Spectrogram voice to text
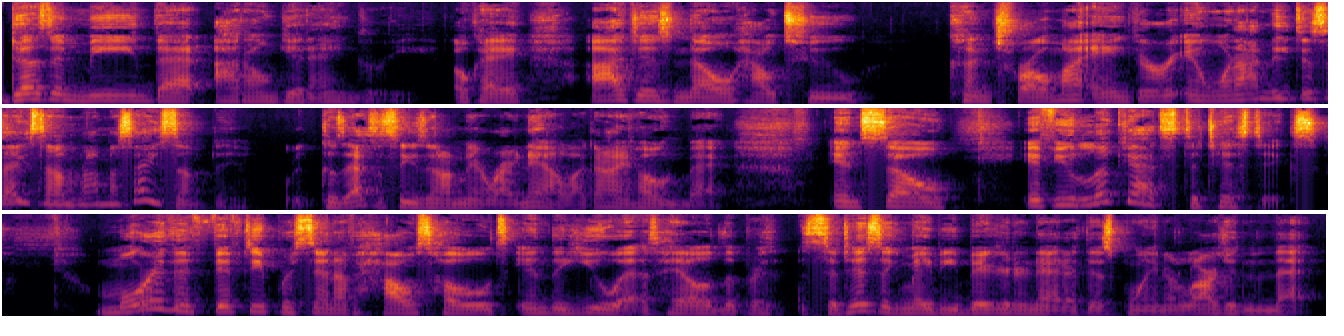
doesn't mean that I don't get angry. Okay. I just know how to control my anger. And when I need to say something, I'm going to say something because that's the season I'm in right now. Like I ain't holding back. And so if you look at statistics, more than 50% of households in the US, hell, the statistic may be bigger than that at this point or larger than that.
